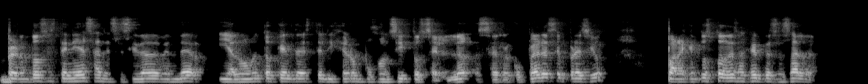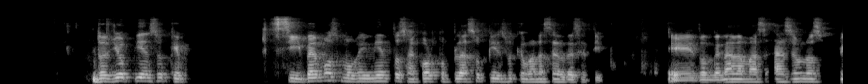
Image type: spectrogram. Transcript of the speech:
pero entonces tenía esa necesidad de vender y al momento que él da este ligero empujoncito se, se recupera ese precio para que entonces toda esa gente se salga. Entonces yo pienso que si vemos movimientos a corto plazo, pienso que van a ser de ese tipo, eh, donde nada más hace unos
